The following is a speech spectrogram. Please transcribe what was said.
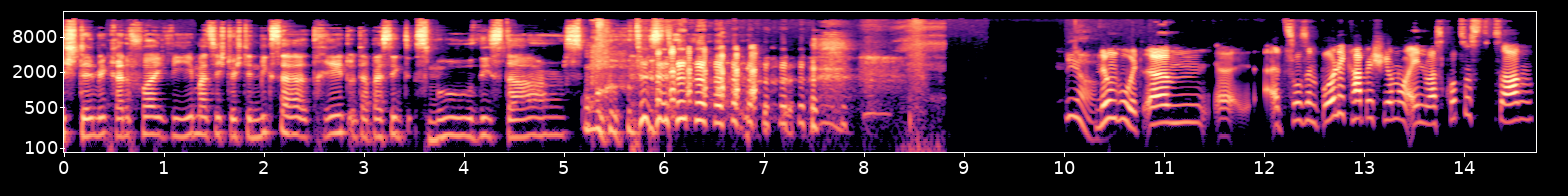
Ich stelle mir gerade vor, wie jemand sich durch den Mixer dreht und dabei singt Smoothie Star, Smoothie Star. Ja. Nun gut, ähm, äh, zur Symbolik habe ich hier nur ein was Kurzes zu sagen.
